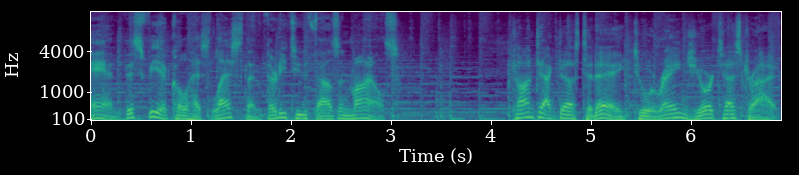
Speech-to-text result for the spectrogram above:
and this vehicle has less than 32,000 miles. Contact us today to arrange your test drive.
